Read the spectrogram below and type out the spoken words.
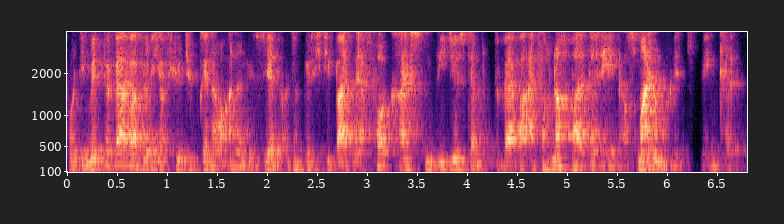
Und die Mitbewerber würde ich auf YouTube genau analysieren und dann würde ich die beiden erfolgreichsten Videos der Mitbewerber einfach nochmal drehen, aus meinem Blickwinkel.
